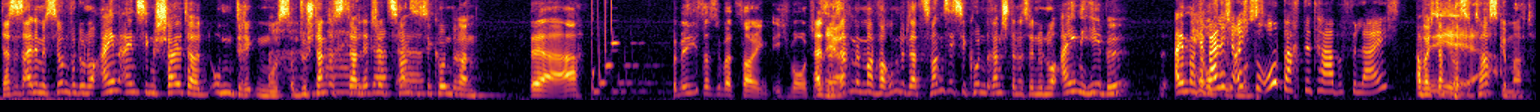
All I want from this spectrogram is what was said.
Das ist eine Mission, wo du nur einen einzigen Schalter umdrücken musst. Und du standest da Mein Gott, 20 äh. Sekunden dran. Ja. Für mich ist das überzeugend. Ich vote. Also Ja. sag mir mal, warum du da 20 Sekunden dran standest, wenn du nur einen Hebel einmal drauf weil ich euch musst. beobachtet habe, vielleicht. Aber ich dachte, du hast Yeah. die Task gemacht.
